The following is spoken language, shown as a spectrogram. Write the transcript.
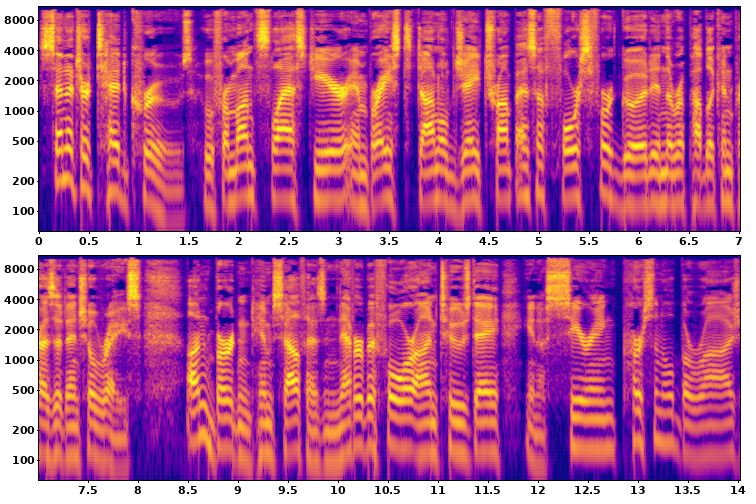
Senator Ted Cruz, who for months last year embraced Donald J. Trump as a force for good in the Republican presidential race, unburdened himself as never before on Tuesday in a searing personal barrage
